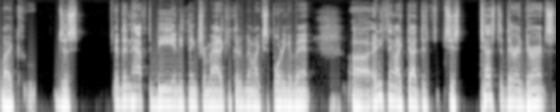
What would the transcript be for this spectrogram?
like just it didn't have to be anything traumatic. It could have been like sporting event, uh, anything like that. That just tested their endurance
